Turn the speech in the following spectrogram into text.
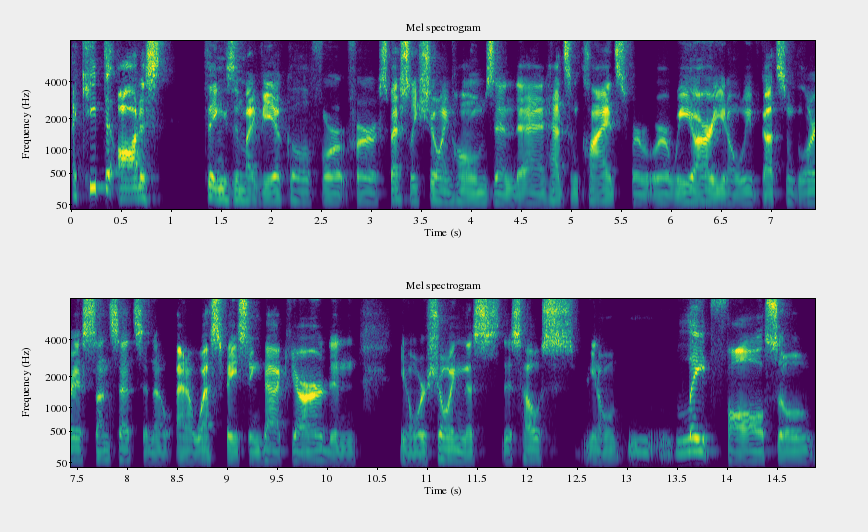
I keep the oddest things in my vehicle for for especially showing homes and uh, had some clients for where we are you know we've got some glorious sunsets and a, and a west facing backyard and you know we're showing this this house you know late fall. So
